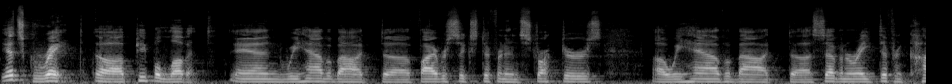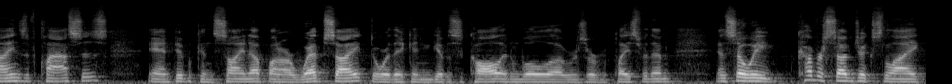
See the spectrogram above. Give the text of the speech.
It's great. Uh, people love it. And we have about uh, five or six different instructors. Uh, we have about uh, seven or eight different kinds of classes. And people can sign up on our website or they can give us a call and we'll uh, reserve a place for them. And so we cover subjects like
